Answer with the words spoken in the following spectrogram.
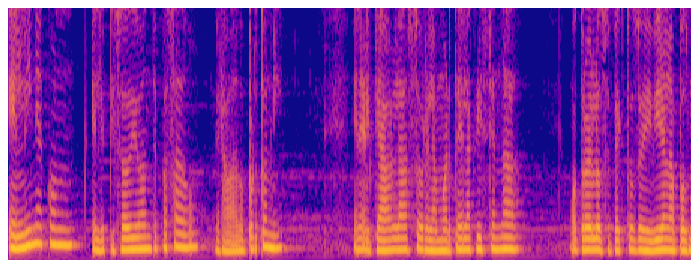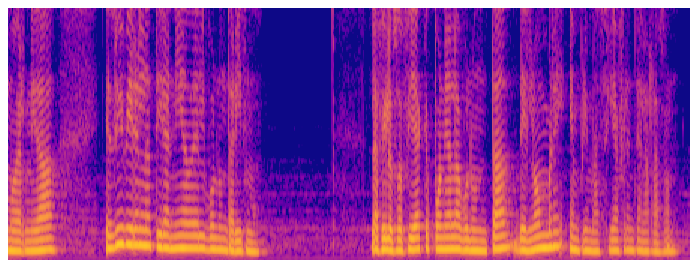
En línea con el episodio antepasado, grabado por Tony, en el que habla sobre la muerte de la cristiandad, otro de los efectos de vivir en la posmodernidad es vivir en la tiranía del voluntarismo. La filosofía que pone a la voluntad del hombre en primacía frente a la razón.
